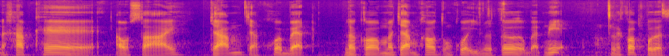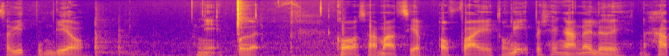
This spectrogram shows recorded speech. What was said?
นะครับแค่เอาสาย จ้ำจากขั้วแบตแล้วก็มาจ้ำเข้าตรงขั้วอินเวอร์เตอร์แบบนี้ แล้วก็เปิดสวิตช์ปุ่มเดียวนี่เปิดก็สามารถเสียบเอาไฟตรงนี้ไปใช้งานได้เลยนะครับ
